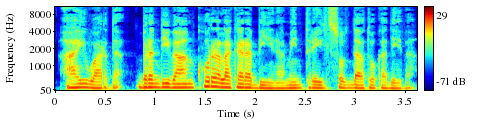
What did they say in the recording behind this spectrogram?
Hayward brandiva ancora la carabina mentre il soldato cadeva.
